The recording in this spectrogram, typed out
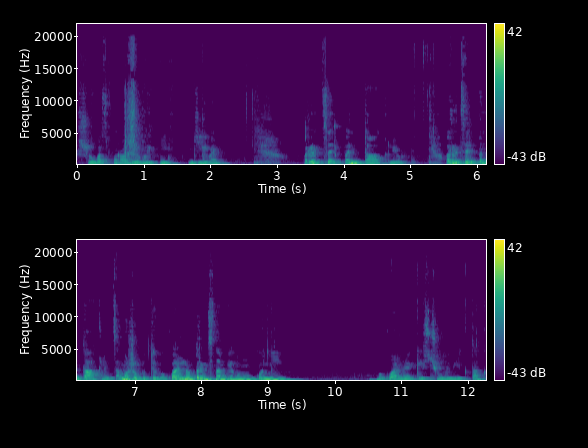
Що вас порадує в липні діви? Рицарь Пентаклів. Рицарь Пентаклів це може бути буквально принц на білому коні, буквально якийсь чоловік, так?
